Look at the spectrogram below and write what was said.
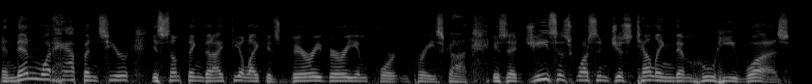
And then what happens here is something that I feel like is very, very important, praise God, is that Jesus wasn't just telling them who He was,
